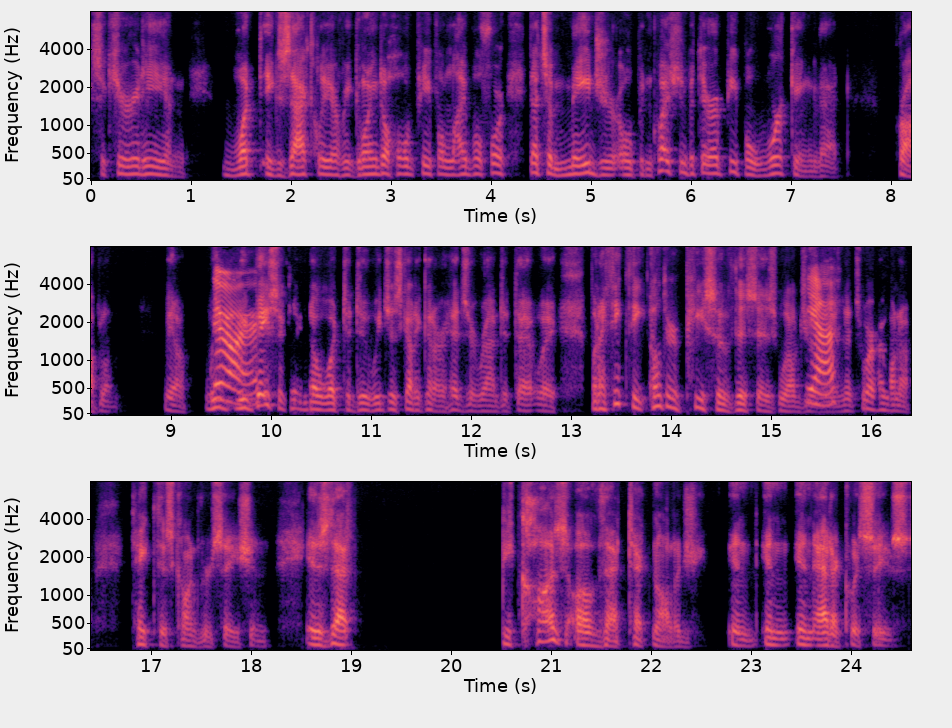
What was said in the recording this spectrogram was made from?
security and what exactly are we going to hold people liable for? That's a major open question, but there are people working that problem. You know, we, we basically know what to do. We just got to get our heads around it that way. But I think the other piece of this as well, Julie, yeah. and that's where I want to take this conversation, is that because of that technology in in inadequacies,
